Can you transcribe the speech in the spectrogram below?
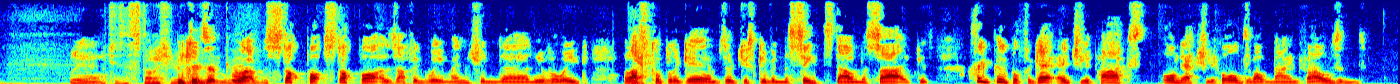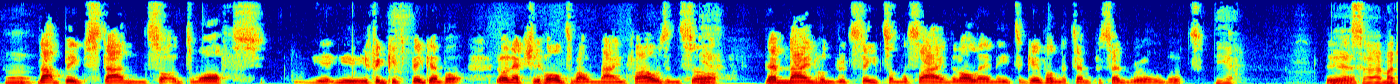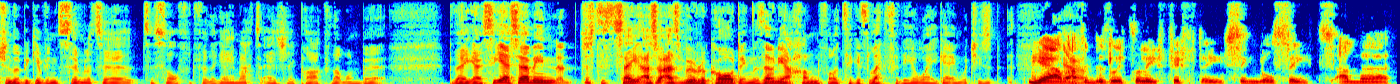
Yeah. which is astonishing. Because uh, well, Stockport, Stockport, as I think we mentioned uh, the other week, the last Yeah. couple of games have just given the seats down the side. Because I think people forget Edgeley Park's only actually holds about nine thousand. Hmm. That big stand sort of dwarfs. You, you, you think it's bigger, but it only actually holds about nine thousand. So Yeah. Them nine hundred seats on the side, they're all they need to give on the ten percent rule. But yeah. yeah, Yeah, so I imagine they'll be given similar to, to Salford for the game at Edgeley Park for that one. But but there you go. So yeah, so I mean, just to say, as as we're recording, there's only a handful of tickets left for the away game, which is yeah, Yeah. I think there's literally fifty single seats and uh,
